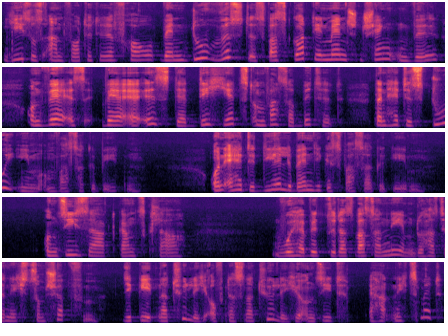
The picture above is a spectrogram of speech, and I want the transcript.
Jesus antwortete der Frau, wenn du wüsstest, was Gott den Menschen schenken will und wer, es, wer er ist, der dich jetzt um Wasser bittet, dann hättest du ihm um Wasser gebeten. Und er hätte dir lebendiges Wasser gegeben. Und sie sagt ganz klar, Woher willst du das Wasser nehmen? Du hast ja nichts zum Schöpfen. Sie geht natürlich auf das Natürliche und sieht, er hat nichts mit.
